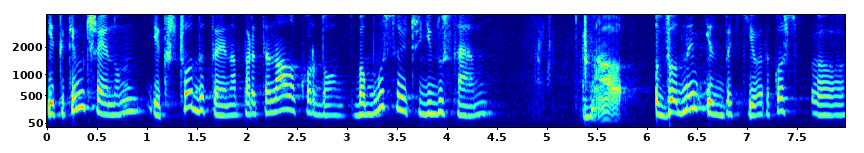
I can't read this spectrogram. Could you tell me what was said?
І таким чином, якщо дитина перетинала кордон з бабусею чи дідусем, з одним із батьків, а також е,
